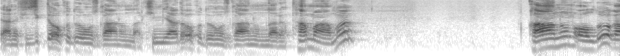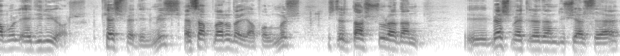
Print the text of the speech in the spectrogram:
Yani fizikte okuduğumuz kanunlar, kimyada okuduğumuz kanunların tamamı kanun olduğu kabul ediliyor. Keşfedilmiş, hesapları da yapılmış. İşte taş şuradan 5 e, metreden düşerse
